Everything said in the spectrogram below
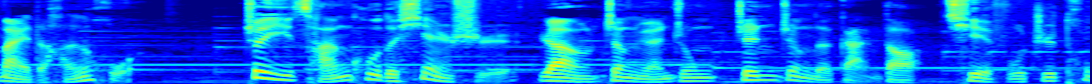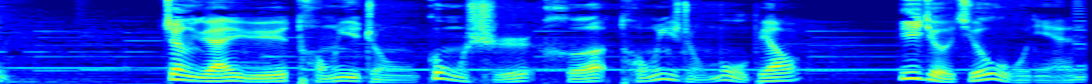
卖得很火。这一残酷的现实让郑元忠真正的感到切肤之痛。正源于同一种共识和同一种目标。一九九五年。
